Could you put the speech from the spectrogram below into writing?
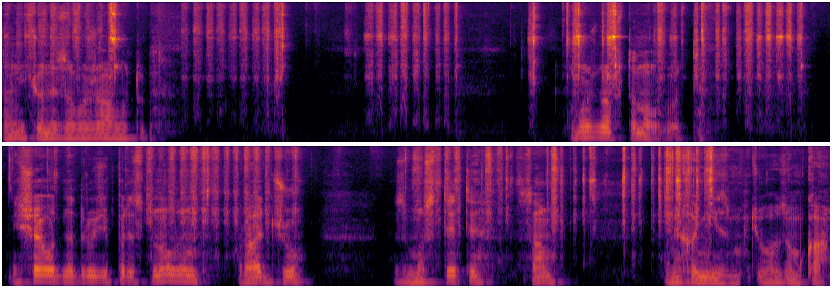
Нам нічого не заважало тут. можна встановлювати. І ще одне, друзі, перед встановленням раджу змастити сам механізм цього замка.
